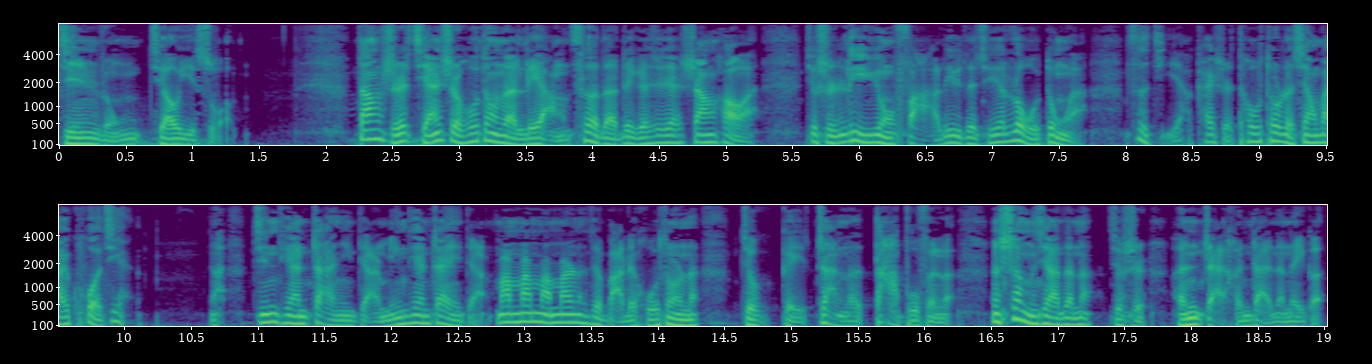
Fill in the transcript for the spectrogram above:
金融交易所。当时钱市胡同的两侧的这个这些商号啊，就是利用法律的这些漏洞啊，自己呀开始偷偷的向外扩建，啊，今天占一点，明天占一点，慢慢慢慢的就把这胡同呢就给占了大部分了。那剩下的呢，就是很窄很窄的那个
